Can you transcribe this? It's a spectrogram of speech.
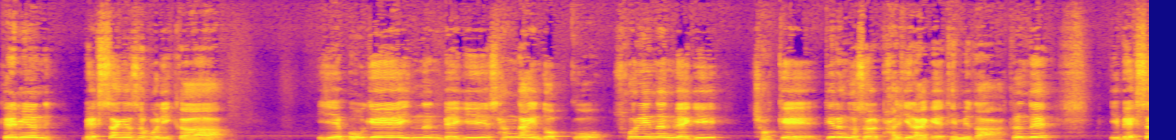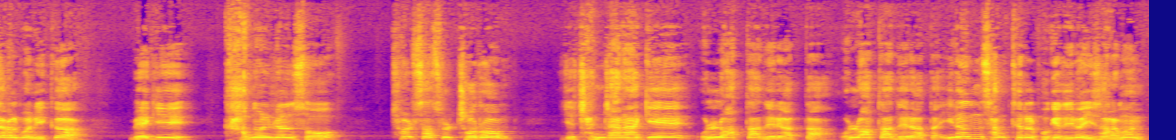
그러면 맥상에서 보니까 이제 목에 있는 맥이 상당히 높고 손에 있는 맥이 적게 뛰는 것을 발견하게 됩니다. 그런데 이 맥상을 보니까 맥이 가늘면서 철사술처럼 이제 잔잔하게 올라왔다 내려갔다 올라왔다 내려갔다 이런 상태를 보게 되면 이 사람은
